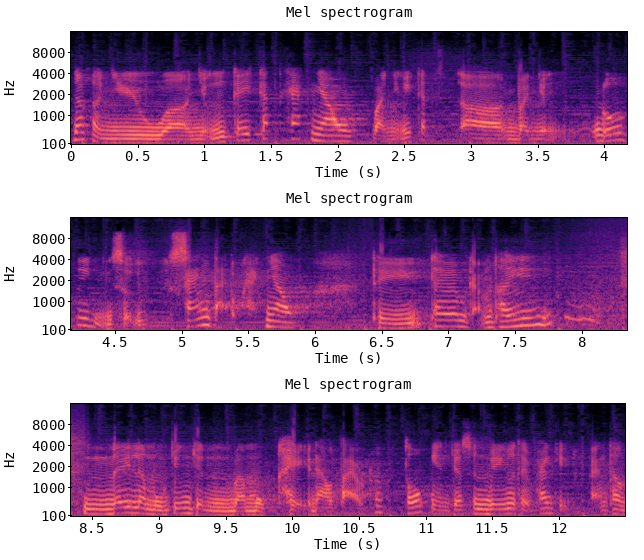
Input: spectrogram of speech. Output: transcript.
rất là nhiều uh, những cái cách khác nhau và những cái cách uh, và những đối với những sự sáng tạo khác nhau. Thì theo em cảm thấy đây là một chương trình và một hệ đào tạo rất tốt dành cho sinh viên có thể phát triển bản thân.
